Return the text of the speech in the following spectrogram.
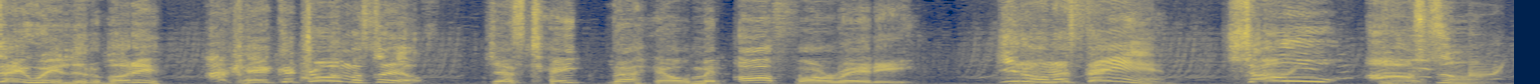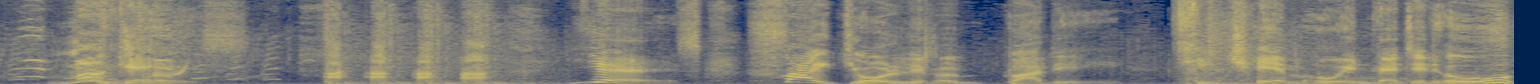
Stay away, little buddy. I can't control myself. Just take the helmet off already. You don't understand. So awesome. Monkeys. Yes, fight your little buddy. Teach him who invented who.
